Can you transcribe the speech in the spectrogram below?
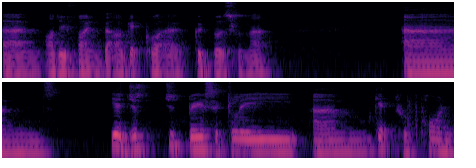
Um, I do find that I'll get quite a good buzz from that. And yeah, just just basically um, get to a point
